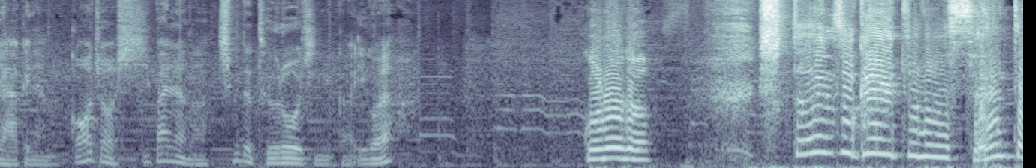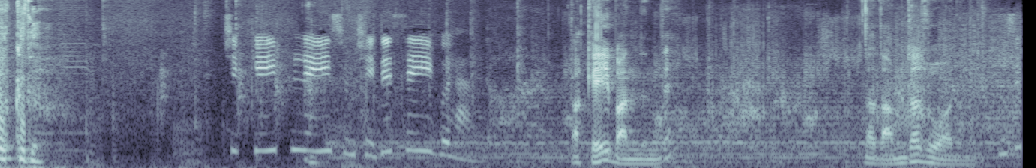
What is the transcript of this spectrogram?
야 그냥 꺼져 씨발려나 침대 더러워지니까 이거야? 꼬르가 스탄소 게이트노 센타크다 쉽게 플레이 숨쉬듯 세이브함. 나 게이 맞는데? 나 남자 좋아하는데 무슨?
